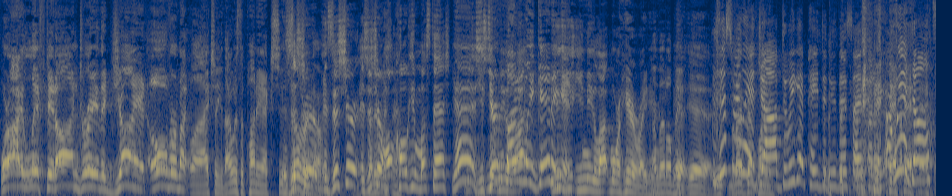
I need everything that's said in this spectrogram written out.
where I lifted Andre the Giant over my. Well, actually, that was the Pontiac. Is this your is this your is this your it Hulk. Hogan mustache? Yes, You still you're need a lot- finally getting you- it. You, you need a lot more hair right here. A little bit. Yeah, yeah. Is this But really a plenty. job? Do we get paid to do this? I just want to make, are we adults?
